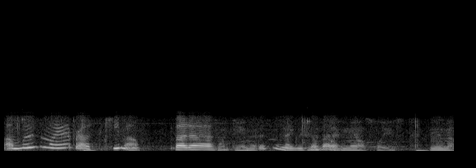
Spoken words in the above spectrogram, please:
I'm losing my eyebrows to chemo. But uh God damn it. this is making me feel better. mouse, please. Give me the mouse.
